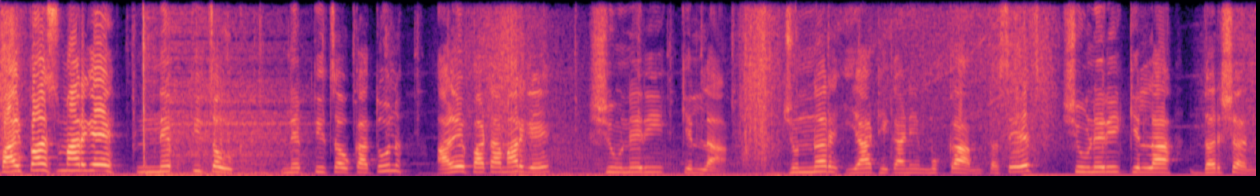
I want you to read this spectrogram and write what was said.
बायपास मार्गे नेप्ती चौक. नेप्ती चौकातून आळेफाटा मार्गे शिवनेरी किल्ला. जुन्नर या ठिकाणी मुक्काम तसेच शिवनेरी किल्ला दर्शन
